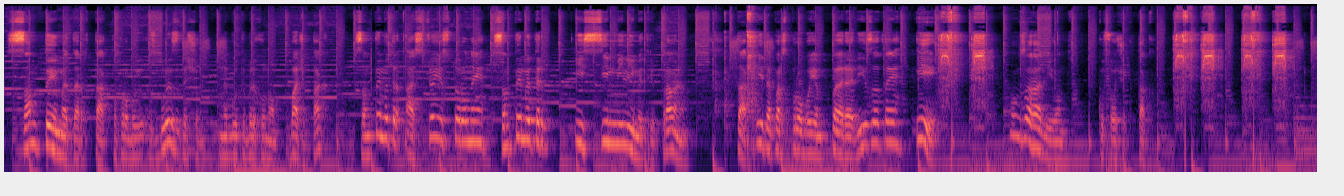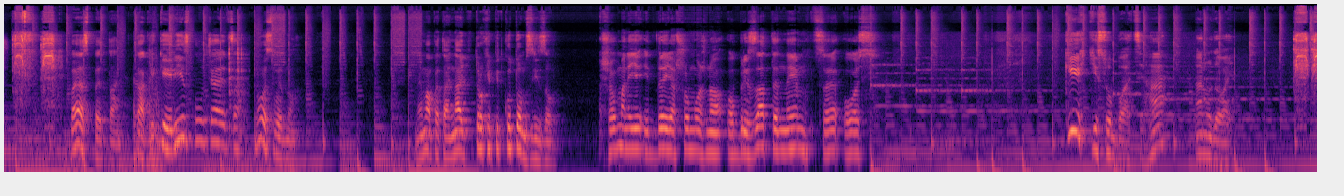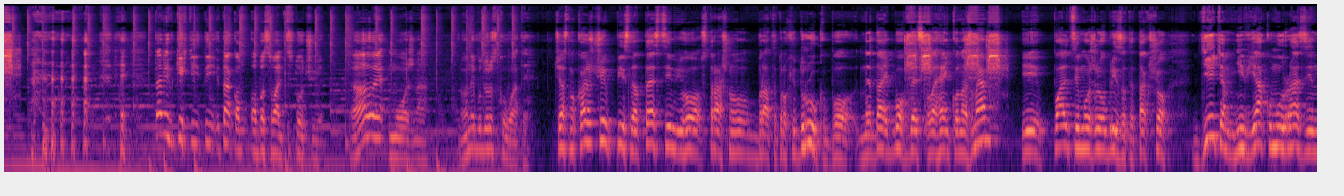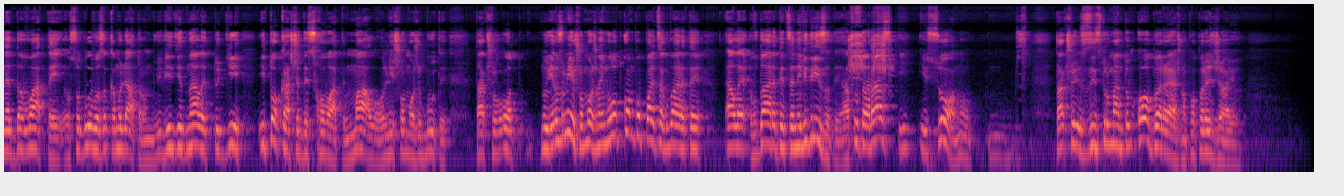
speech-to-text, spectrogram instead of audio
сантиметр. Так, попробую зблизити, щоб не бути брехуном. Бачимо, так? Сантиметр, а з цієї сторони сантиметр і 7 міліметрів. Правильно? Так, і тепер спробуємо перерізати. І. Ну, взагалі, он кусочок. Так. Без питань. Так, який різ виходить? Ну, ось видно. Нема питань. Навіть трохи під кутом зрізав. Ще в мене є ідея, що можна обрізати ним. Це ось. Кихті собаці, га? А ну давай. Та він кихті і так об, асфальт сточує. Але можна. Ну не буду ризикувати. Чесно кажучи, після тестів його страшно брати трохи до рук, бо не дай Бог десь легенько нажмем і пальці може обрізати. Так що дітям ні в якому разі не давати, особливо з акумулятором. Від'єднали тоді і то краще десь сховати. Мало лі що може бути. Так що, от, ну я розумію, що можна і молотком по пальцях вдарити, але вдарити це не відрізати. А тут раз і, і все. Ну, так що з інструментом обережно попереджаю.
